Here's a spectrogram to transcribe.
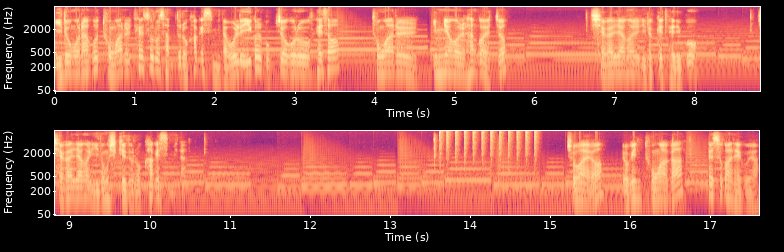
이동을 하고 동화를 태수로 삼도록 하겠습니다. 원래 이걸 목적으로 해서 동화를 임명을 한 거였죠. 제갈량을 이렇게 데리고 제갈량을 이동시키도록 하겠습니다. 좋아요. 여긴 동화가 회수가 되고요.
